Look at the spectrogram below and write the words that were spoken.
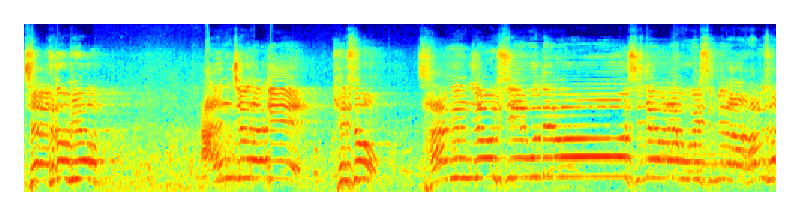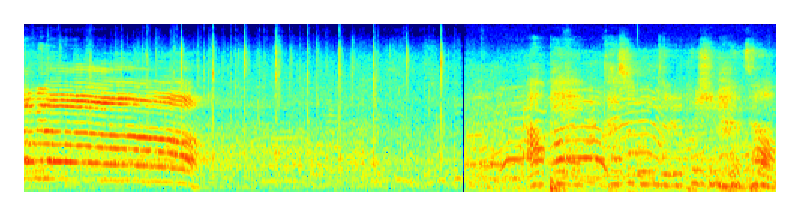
자 그러면 안전하게 계속 장윤정 씨의 무대로 시작을 해보겠습니다. 감사합니다. 앞에 가수분들을 보시면서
